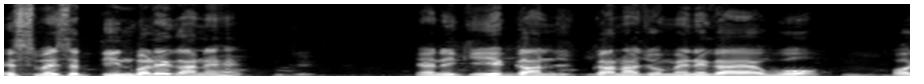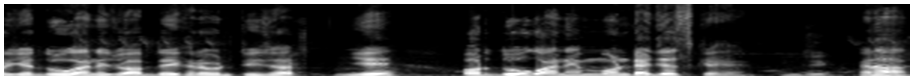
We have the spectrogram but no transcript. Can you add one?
इसमें से तीन बड़े गाने हैं। यानी कि एक गान गाना जो मैंने गाया है वो हम्म। और ये दो गाने जो आप देख रहे हो टीजर ये और दो गाने मोन्टेजेस के हैं। जी। है ना?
